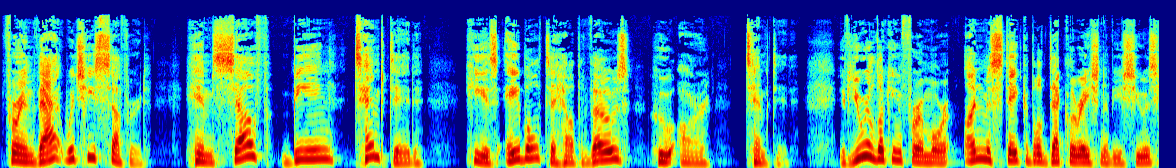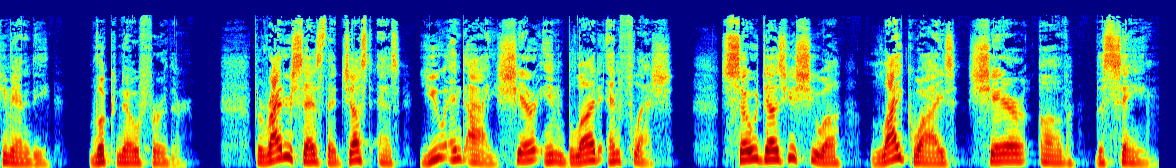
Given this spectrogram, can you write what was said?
For in that which he suffered, himself being tempted, he is able to help those who are tempted. If you are looking for a more unmistakable declaration of Yeshua's humanity, look no further. The writer says that just as you and I share in blood and flesh, so does Yeshua likewise share of the same.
